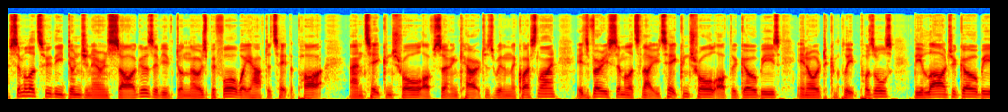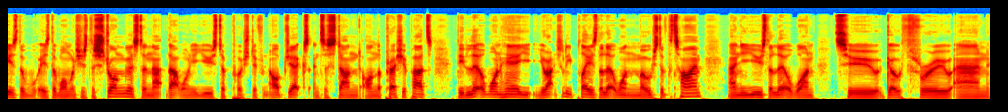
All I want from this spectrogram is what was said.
similar to the Dungeoneering sagas if you've done those before, where you have to take the part and take control of certain characters within the quest line. It's very similar to that. You take control of the Goebies in order to complete puzzles. The larger Goebie is the is the one which is the strongest, and that that one you use to push different objects and to stand on the pressure pads. The little one here, you, you actually play as the little one most of the time, and you use the little one to go through and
